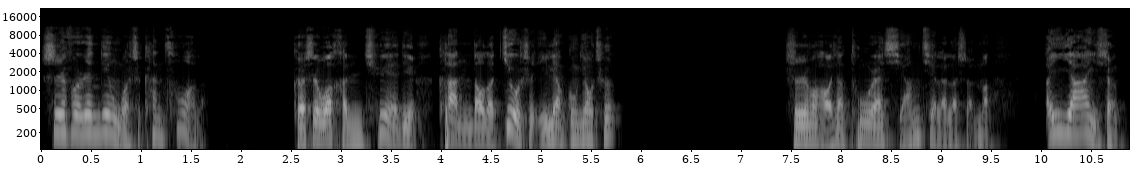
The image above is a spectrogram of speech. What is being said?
师傅认定我是看错了，可是我很确定看到的就是一辆公交车。师傅好像突然想起来了什么，哎呀一声！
